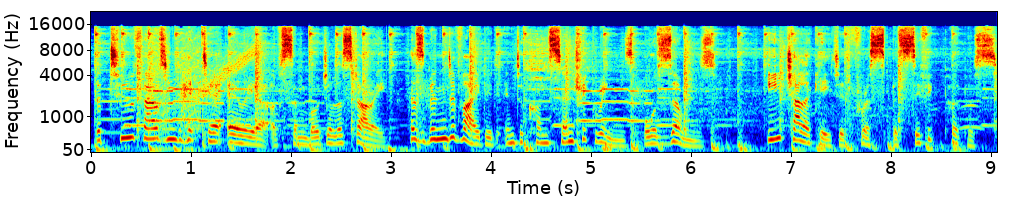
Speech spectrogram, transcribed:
The 2,000 hectare area of Samboja Lestari has been divided into concentric rings or zones, each allocated for a specific purpose.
